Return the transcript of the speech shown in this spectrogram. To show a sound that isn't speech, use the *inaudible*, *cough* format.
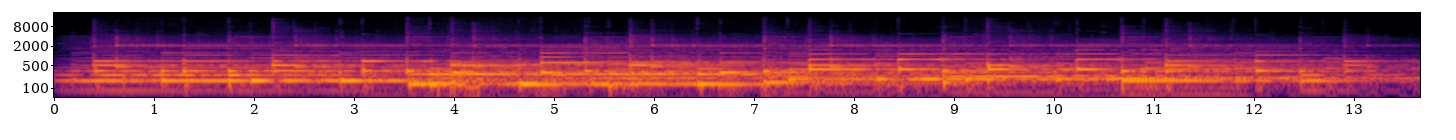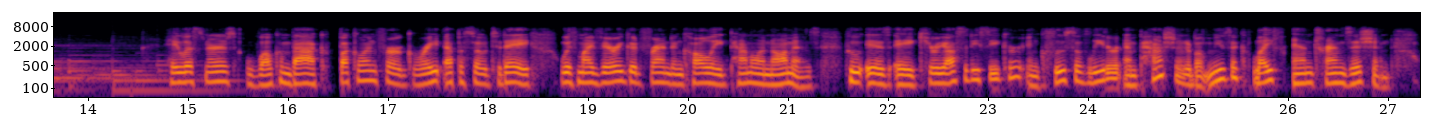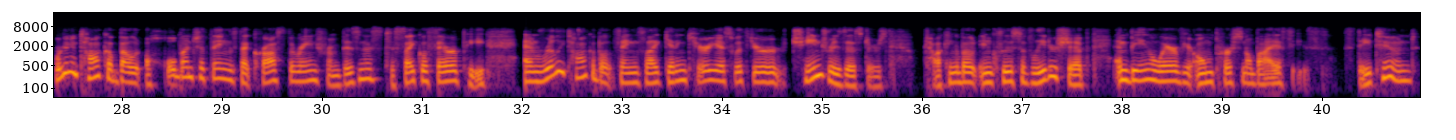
Hey, listeners, welcome back. Buckle in for a great episode today with my very good friend and colleague, Pamela Naumes, who is a curiosity seeker, inclusive leader, and passionate about music, life, and transition. We're going to talk about a whole bunch of things that cross the range from business to psychotherapy and really talk about things like getting curious with your change resistors, talking about inclusive leadership, and being aware of your own personal biases. Stay tuned.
